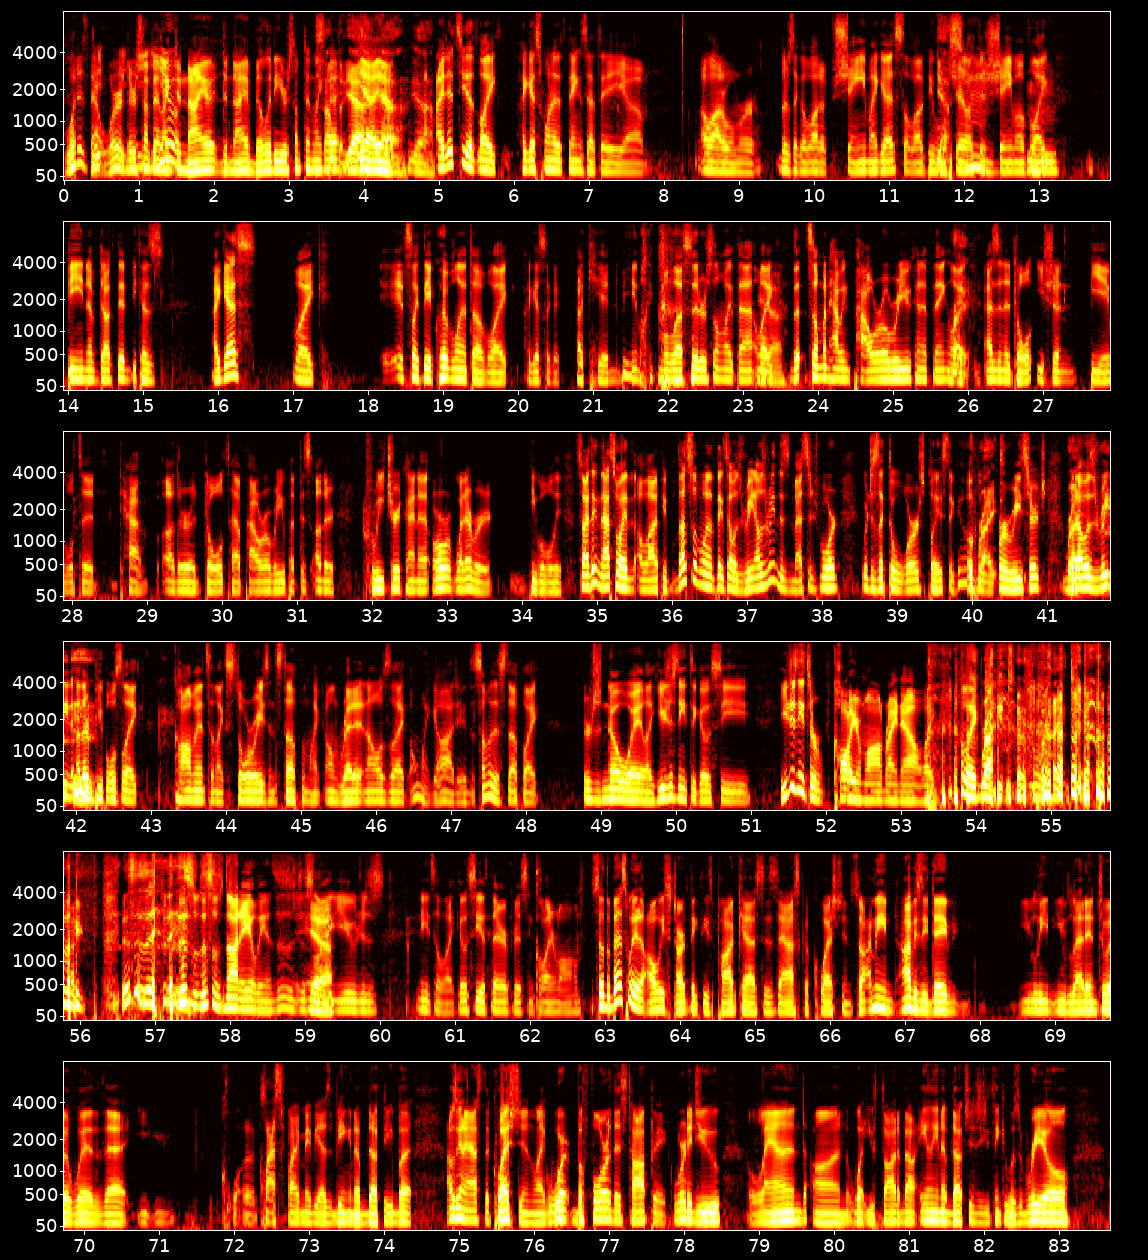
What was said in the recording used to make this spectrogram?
What is that Y- word? There's something you like know- deny deniability or something like Something. that. Yeah, yeah, yeah, yeah. I did see that. Like, I guess one of the things that they, um, a lot of them were. There's like a lot of shame. I guess a lot of people Yes. share like the Mm. shame of like Mhm. being abducted because I guess like it's like the equivalent of like I guess like a, a kid being like molested or something like that. Like Yeah. the, someone having power over you kind of thing. Like Right. as an adult you shouldn't be able to have other adults have power over you, but this other creature kind of or whatever people believe. So I think that's why a lot of people. That's one of the things I was reading. I was reading this message board, which is like the worst place to go Right. for research. But I was reading other people's like comments and like stories and stuff and like on Reddit, and I was like, oh my god, dude, some of this stuff like, there's no way. Like you just need to go see. you just need to call your mom right now. Like, like right, right. like this is this this was not aliens. This is just Yeah. like you just need to like go see a therapist and call your mom. So the best way to always start like these podcasts is to ask a question. So I mean, obviously, Dave, you lead you led into it with that you, uh, classify maybe as being an abductee, but I was gonna ask the question like, where before this topic, where did you land on what you thought about alien abductions? Did you think it was real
